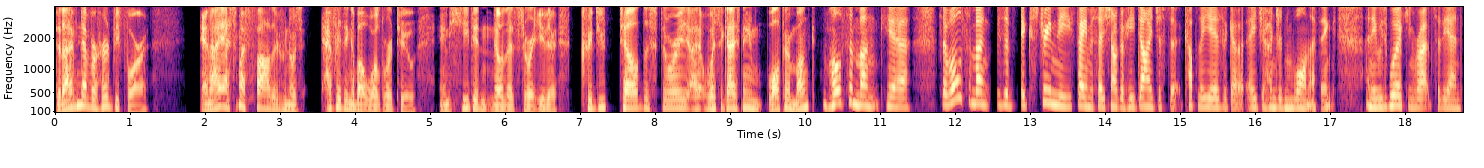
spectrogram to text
that I've never heard before. And I asked my father, who knows everything about World War II, and he didn't know that story either. Could you tell the story? I, was the guy's name Walter Munk? Walter Munk, yeah. So Walter Munk was an extremely famous oceanographer. He died just a couple of years ago at age 101, I think, and he was working right up to the end.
